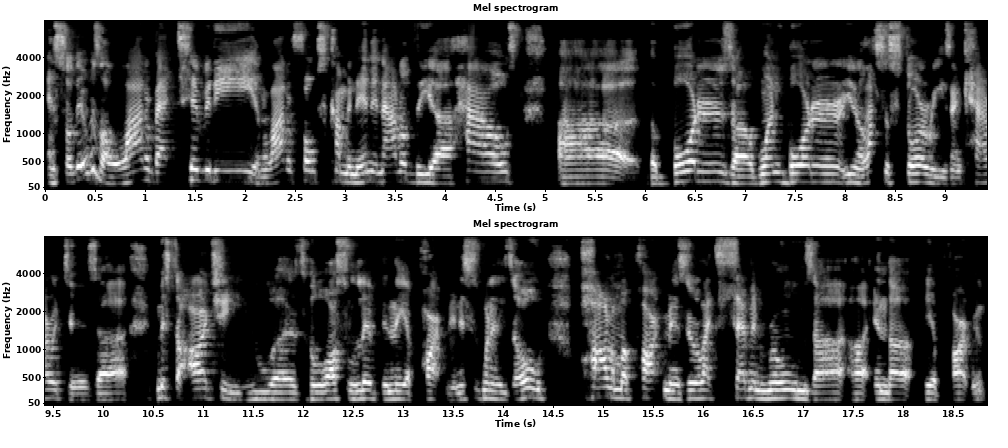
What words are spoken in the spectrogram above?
and so there was a lot of activity and a lot of folks coming in and out of the uh, house. the boarders, one border, you know, lots of stories and characters. Mr. Archie, who was who also lived in the apartment. This is one of these old Harlem apartments. There were like seven rooms in the the apartment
